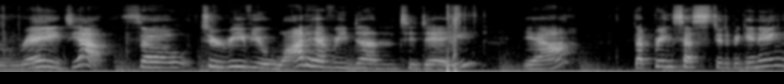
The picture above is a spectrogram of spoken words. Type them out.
Great. Yeah. So to review, what have we done today? Yeah. That brings us to the beginning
